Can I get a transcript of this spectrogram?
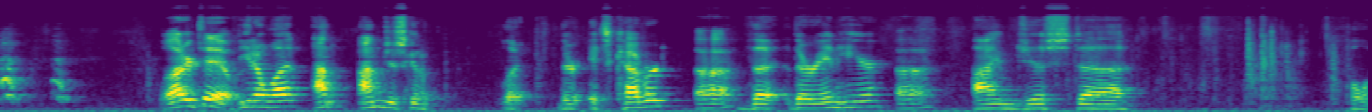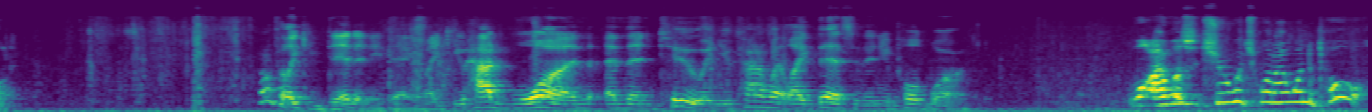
One or two. You know what? I'm I'm just gonna look. They're it's covered. Uh-huh. The they're in here. Uh-huh. I'm just uh, pulling. I don't feel like you did anything. Like you had one and then two, and you kind of went like this, and then you pulled one. Well, I wasn't sure which one I wanted to pull.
